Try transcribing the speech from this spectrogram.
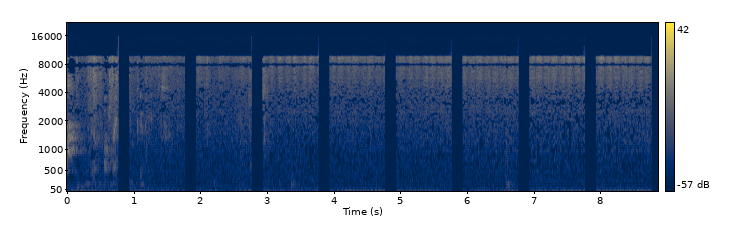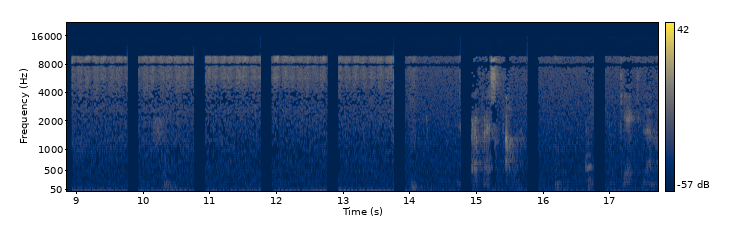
Ainda falta aqui um bocadito. Agora parece que estava. Aqui é que ainda não.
